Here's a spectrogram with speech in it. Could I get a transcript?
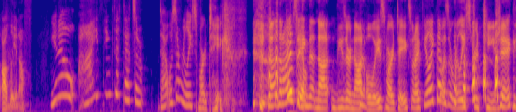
oddly enough. You know, I think that that's a that was a really smart take. not that I'm saying you. that not these are not always smart takes, but I feel like that was a really strategic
